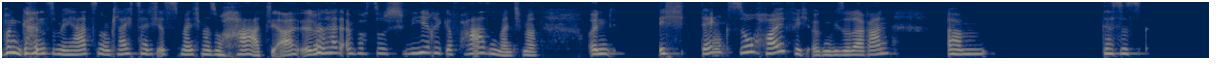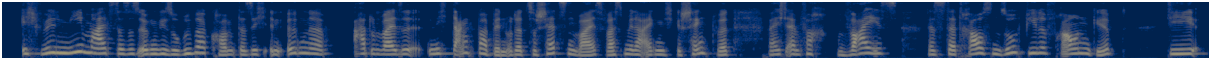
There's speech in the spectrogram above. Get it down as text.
von ganzem Herzen und gleichzeitig ist es manchmal so hart, ja. Man hat einfach so schwierige Phasen manchmal. Und ich denke so häufig irgendwie so daran, ähm, dass es, ich will niemals, dass es irgendwie so rüberkommt, dass ich in irgendeiner Art und Weise nicht dankbar bin oder zu schätzen weiß, was mir da eigentlich geschenkt wird, weil ich einfach weiß, dass es da draußen so viele Frauen gibt, die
